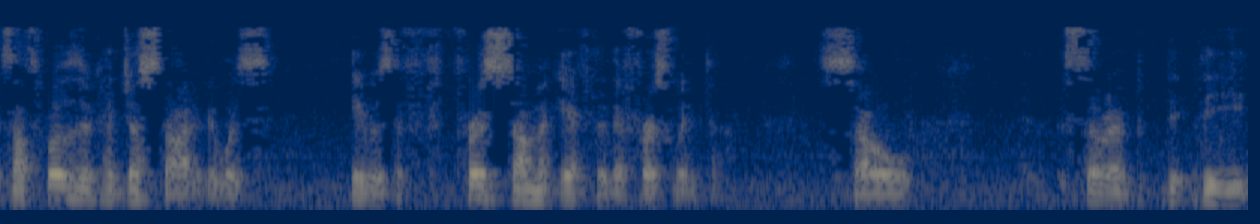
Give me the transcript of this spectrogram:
South Fallsburg had just started. It was, it was the f- first summer after their first winter. So, so the,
